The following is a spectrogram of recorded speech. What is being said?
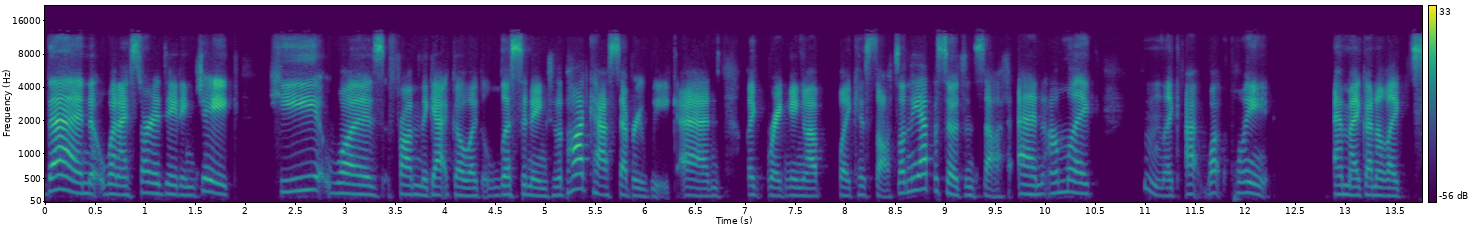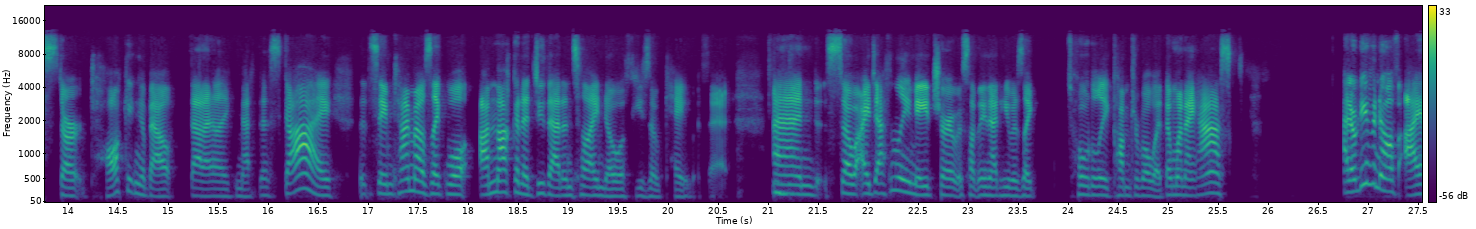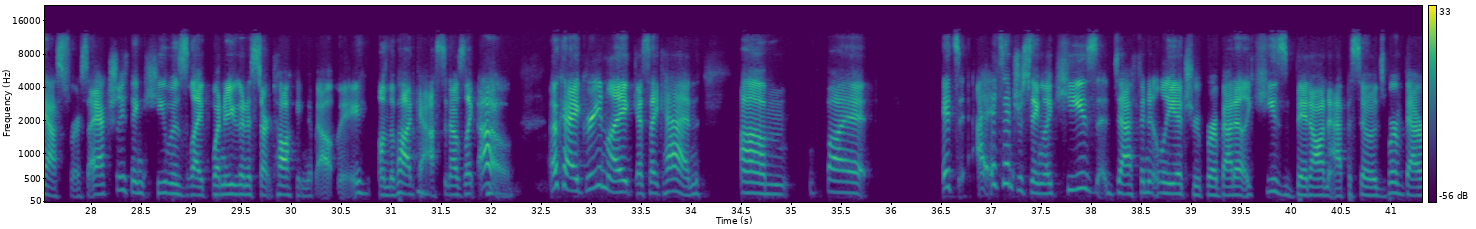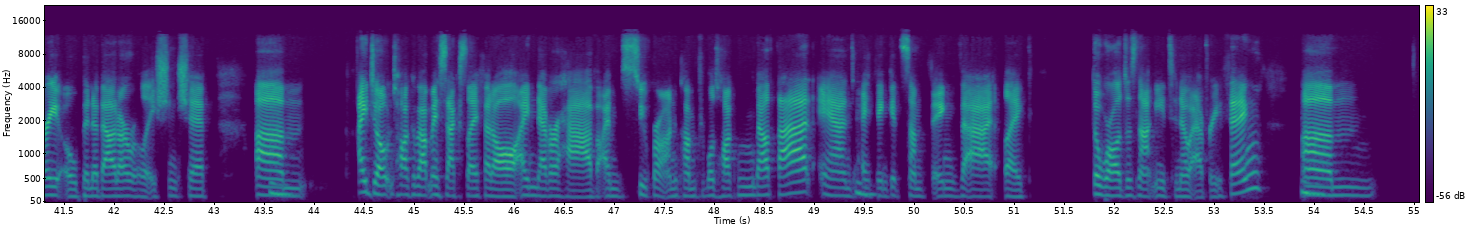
Then when I started dating Jake, he was from the get go, like listening to the podcast every week and like bringing up like his thoughts on the episodes and stuff. And I'm like, hmm, like at what point am I going to like start talking about that I like met this guy? At the same time, I was like, well, I'm not going to do that until I know if he's okay with it. Mm-hmm. And so I definitely made sure it was something that he was like totally comfortable with. And when I asked, I don't even know if I asked first. I actually think he was like, when are you going to start talking about me on the mm-hmm. podcast? And I was like, oh, okay, green light, guess I can. Um, but it's it's interesting. Like he's definitely a trooper about it. Like he's been on episodes. We're very open about our relationship. Um, mm I don't talk about my sex life at all. I never have. I'm super uncomfortable talking about that. And mm I think it's something that like the world does not need to know everything. mm Um,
